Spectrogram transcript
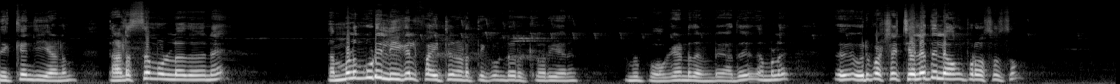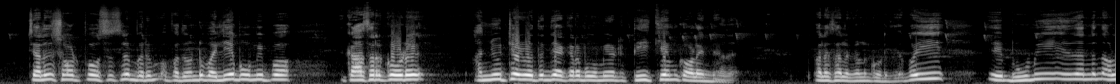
നീക്കം ചെയ്യണം. തടസ്സമുള്ളതിനെ നമ്മളും കൂടി ലീഗൽ ഫൈറ്റ് നടത്തിക്കൊണ്ട് റിക്കവർ ചെയ്യാനും നമ്മൾ പോകേണ്ടതുണ്ട്. അത് നമ്മൾ ഒരു പക്ഷേ ചിലത് ലോങ് പ്രോസസ്സും ചിലത് ഷോർട്ട് പ്രോസസ്സിലും വരും. അപ്പോൾ അതുകൊണ്ട് വലിയ ഭൂമി ഇപ്പോൾ കാസർഗോഡ് അഞ്ഞൂറ്റി എഴുപത്തഞ്ച് ഏക്കർ ഭൂമിയായിട്ട് ടി കെ എം കോളേജിന്റെ പല സ്ഥലങ്ങളും കൊടുത്തത്. അപ്പോൾ ഈ ഭൂമി തന്നെ നമ്മൾ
